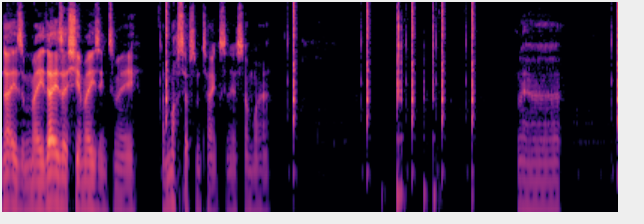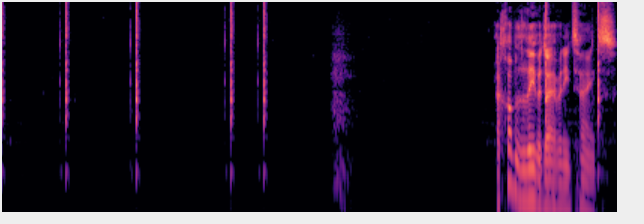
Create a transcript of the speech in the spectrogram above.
That is amazing. That is actually amazing to me. I must have some tanks in here somewhere. Uh, I can't believe I don't have any tanks.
